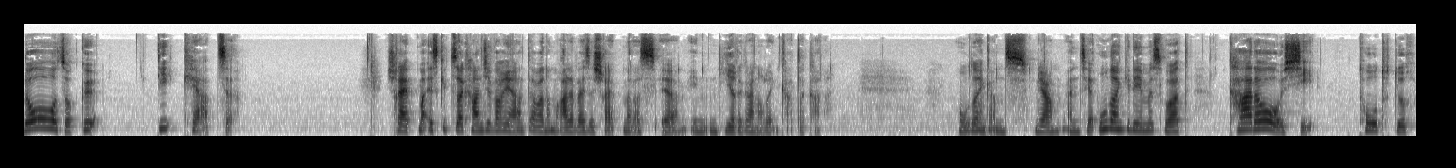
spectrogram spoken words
Rosoku, die Kerze. Schreibt man, es gibt zwar Kanji-Variante, aber normalerweise schreibt man das ähm, in Hiragana oder in Katakana. Oder ein ganz, ja, ein sehr unangenehmes Wort, Karoshi, Tod durch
